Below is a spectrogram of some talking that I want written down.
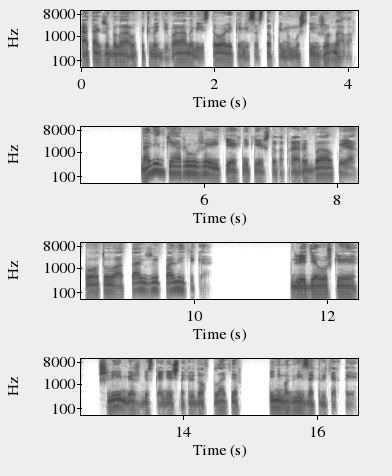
а также была утыкана диванами и столиками со стопками мужских журналов. Новинки оружия и техники, что-то про рыбалку и охоту, а также политика. Две девушки шли меж бесконечных рядов платьев и не могли закрыть рты.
